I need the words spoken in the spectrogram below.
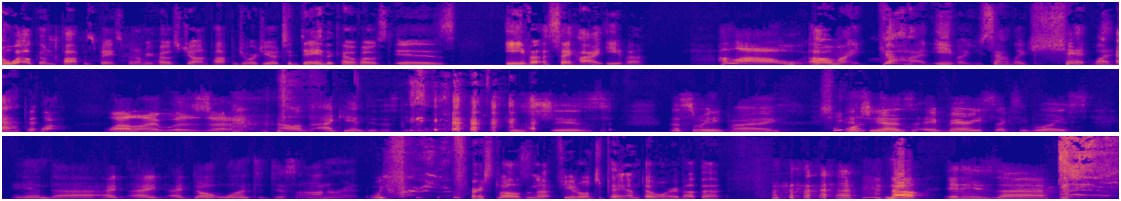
And welcome to Papa's Basement. I'm your host, John Papa Giorgio. Today, the co host is Eva. Say hi, Eva. Hello. Oh my God, Eva, you sound like shit. What happened? Well, while I was, uh, oh, I can't do this to you. She's a sweetie pie, she and wants- she has a very sexy voice, and uh, I, I, I don't want to dishonor it. we first of all, it's not feudal Japan. Don't worry about that. no, it is. Uh,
